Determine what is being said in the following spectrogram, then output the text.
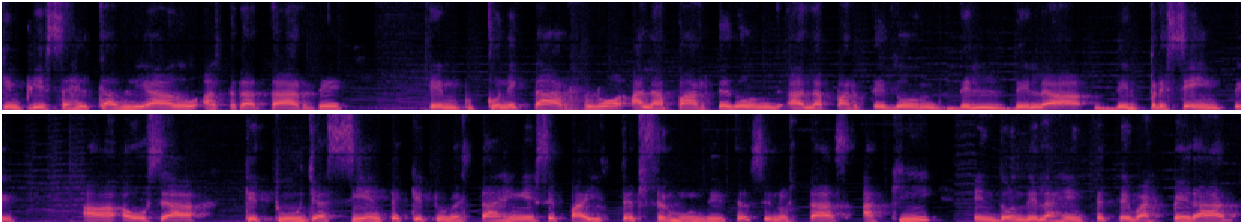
que empiezas el cableado a tratar de em, conectarlo a la parte, donde, a la parte donde, del, del presente. o sea, que tú ya sientes que tú no estás en ese país tercermundista, sino estás aquí en donde la gente te va a esperar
